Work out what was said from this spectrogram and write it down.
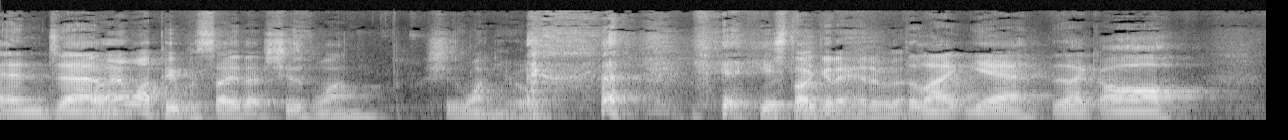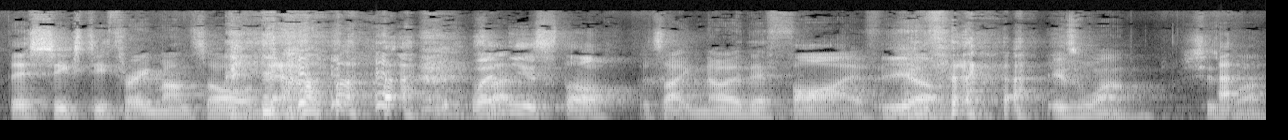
And I don't know um, why people say that. She's one. She's one year old. yeah, Let's not get ahead of it. They're like, yeah, they're like, oh, they're sixty three months old now. when like- do you stop? it's like, no, they're five. Yeah. is one. She's one.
